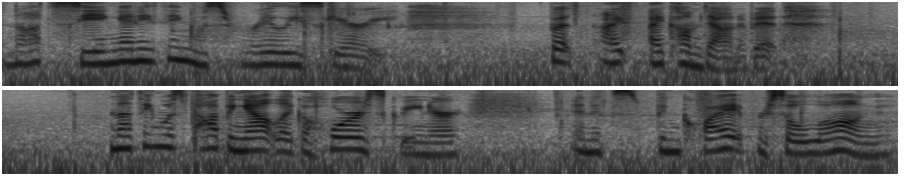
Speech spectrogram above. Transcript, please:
Not seeing anything was really scary. But I, I calmed down a bit. Nothing was popping out like a horror screener, and it's been quiet for so long.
